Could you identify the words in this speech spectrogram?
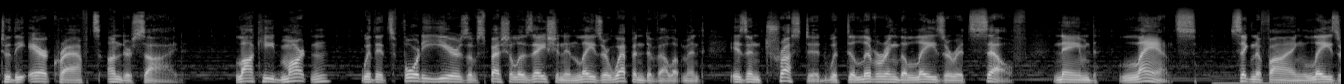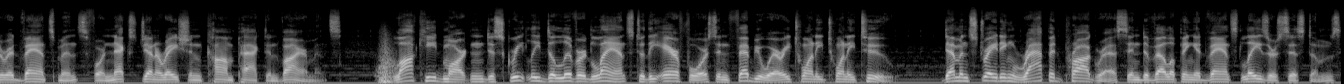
to the aircraft's underside. Lockheed Martin with its 40 years of specialization in laser weapon development, is entrusted with delivering the laser itself, named LANCE, signifying laser advancements for next-generation compact environments. Lockheed Martin discreetly delivered Lance to the Air Force in February 2022, demonstrating rapid progress in developing advanced laser systems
